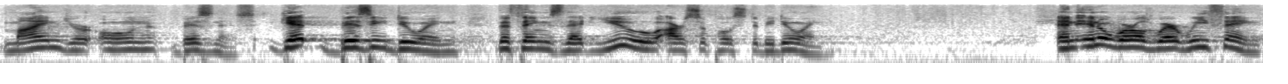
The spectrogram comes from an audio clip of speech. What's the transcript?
mind your own business. Get busy doing the things that you are supposed to be doing. And in a world where we think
